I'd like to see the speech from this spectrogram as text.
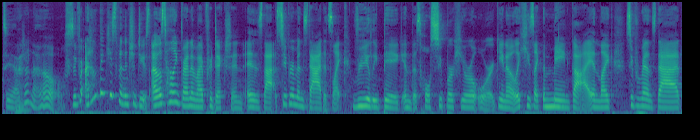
Dude, I don't know. Super. I don't think he's been introduced. I was telling Brandon my prediction is that Superman's dad is like really big in this whole superhero org. You know, like he's like the main guy, and like Superman's dad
